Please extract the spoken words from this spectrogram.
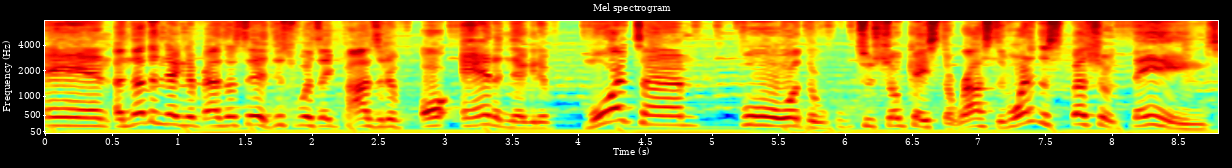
And another negative, as I said, this was a positive or and a negative. More time for the to showcase the roster. One of the special things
